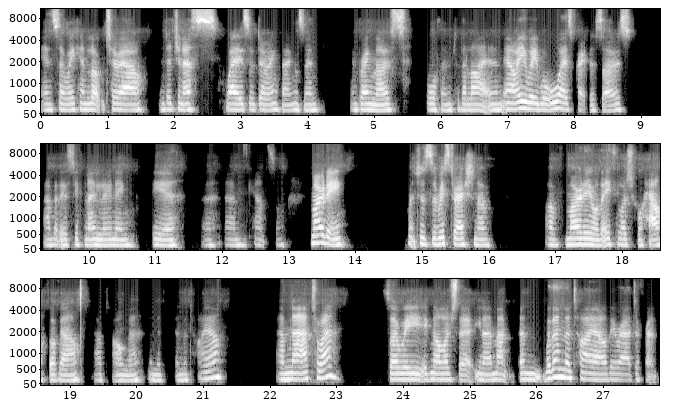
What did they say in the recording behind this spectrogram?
And so we can look to our Indigenous ways of doing things and, and bring those forth into the light. And our iwi will always practice those, uh, but there's definitely learning there, uh, um, council. Modi, which is the restoration of of mauri or the ecological health of our, our taonga in the, in the taiao. Um, Ngā atua. So we acknowledge that, you know, among, and within the taiao, there are different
